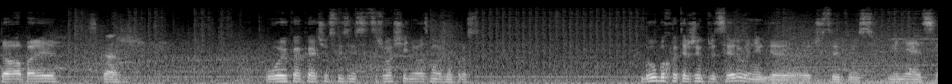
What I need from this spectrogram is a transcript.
Да, блин. Скажешь. Ой, какая чувствительность, это же вообще невозможно просто. Был бы хоть режим прицеливания, где чувствительность меняется.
